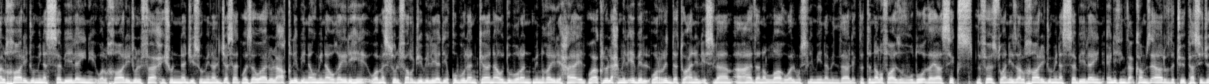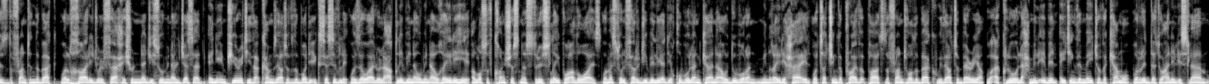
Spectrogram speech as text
الخارج من السبيلين والخارج الفاحش النجس من الجسد وزوال العقل بنوم أو غيره ومس الفرج باليد قبلا كان أو دبرا من غير حائل وأكل لحم الإبل والردة عن الإسلام أعاذنا الله والمسلمين من ذلك. That the nullifiers of wudu, they are six. The first one is الخارج من السبيلين, anything that comes comes out of the two passages, the front and the back. والخارج الفاحش النجس من الجسد any impurity that comes out of the body excessively. وزوال العقل بنوم أو غيره a loss of consciousness through sleep or otherwise. ومس الفرج باليد قبلا كان أو دبرا من غير حائل or touching the private parts, the front or the back without a barrier. وأكل لحم الإبل eating the meat of a camel. والردة عن الإسلام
